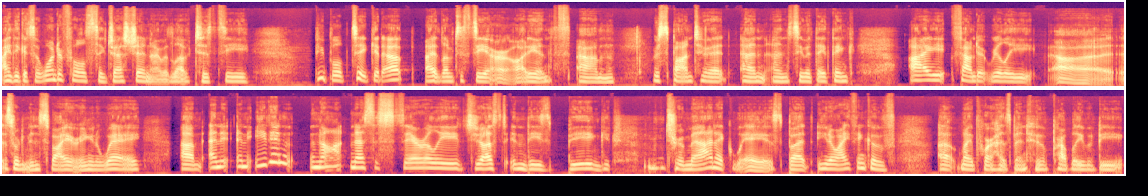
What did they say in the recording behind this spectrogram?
I think it's a wonderful suggestion. I would love to see people take it up. I'd love to see our audience um, respond to it and, and see what they think. I found it really uh, sort of inspiring in a way. Um, and and even not necessarily just in these big dramatic ways, but you know, I think of uh, my poor husband who probably would be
